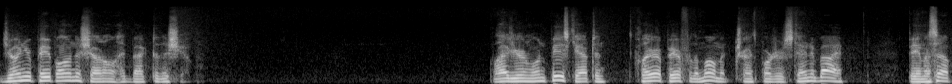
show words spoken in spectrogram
Join your people on the shuttle and head back to the ship. Glad you're in one piece, Captain. It's clear up here for the moment. Transporter standing by. Beam us up.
